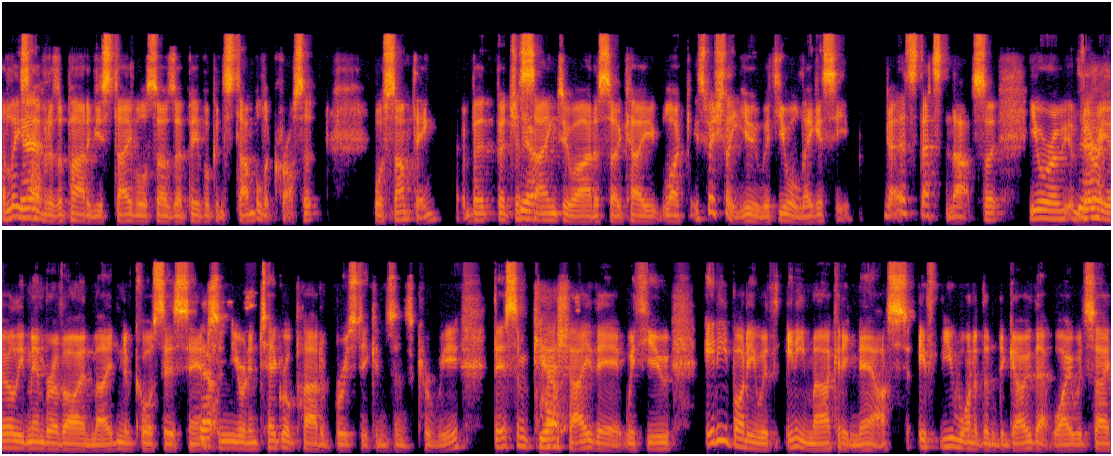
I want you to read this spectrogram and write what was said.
at least Yeah. have it as a part of your stable, so as that people can stumble across it or something. But but just Yeah. saying to artists, okay, like especially you with your legacy. Yeah, That's that's nuts. So you were a very early member of Iron Maiden. Of course, there's Samson. You're an integral part of Bruce Dickinson's career. There's some Yeah. cachet there with you. Anybody with any marketing now, if you wanted them to go that way, would say,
